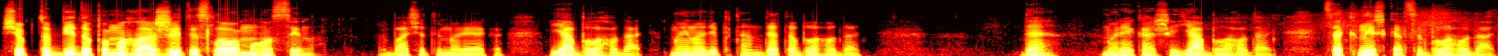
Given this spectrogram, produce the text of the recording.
щоб тобі допомогла жити словом мого сина. Бачите, Марія, яка я благодать. Ми іноді питаємо, де та благодать? Де? Марія каже, я благодать. Ця книжка це благодать.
